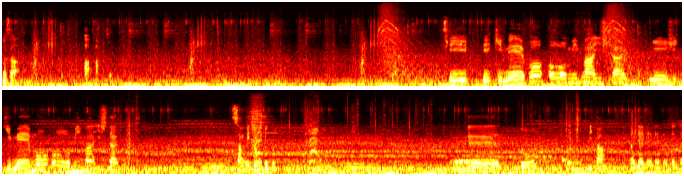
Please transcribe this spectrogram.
まずは、あ、あ、そう。一匹目をお見舞いしたい。二匹目もお見舞いしたい。三匹目どこ？えーっと、いた？あ、いたいたいたいたいたいた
